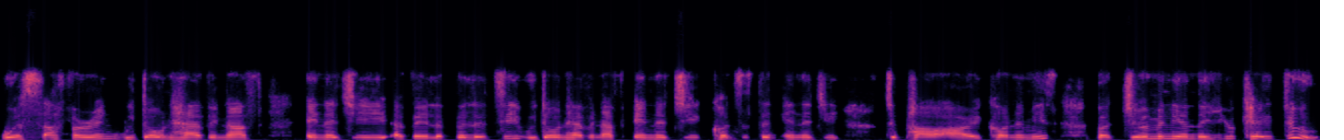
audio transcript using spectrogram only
We're suffering. We don't have enough energy availability. We don't have enough energy, consistent energy to power our economies. But Germany and the UK do.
